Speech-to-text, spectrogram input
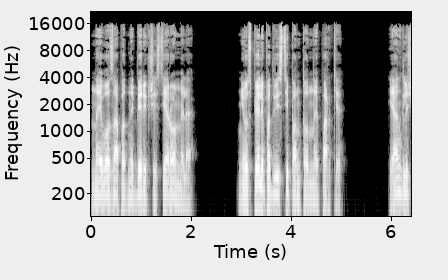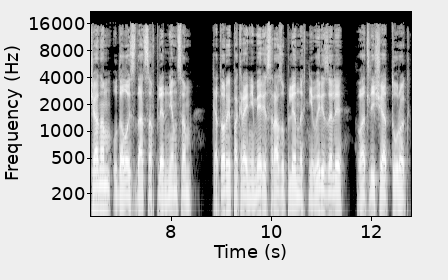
на его западный берег частей Роммеля. Не успели подвести понтонные парки. И англичанам удалось сдаться в плен немцам, которые, по крайней мере, сразу пленных не вырезали, в отличие от турок,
